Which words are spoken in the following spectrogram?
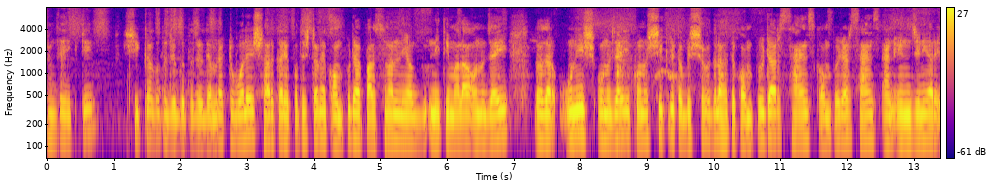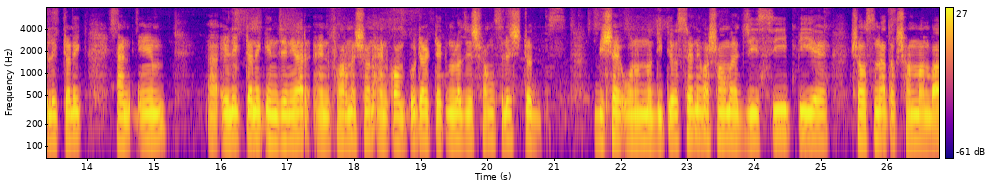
সংখ্যা একটি। শিক্ষাগত যোগ্যতা যদি আমরা একটু বলি, সরকারি প্রতিষ্ঠানে কম্পিউটার পার্সোনাল নিয়োগ নীতিমালা অনুযায়ী দু হাজার উনিশ অনুযায়ী কোনো স্বীকৃত বিশ্ববিদ্যালয় হতে computer science computer science and engineer electronic and electronic engineer information and computer technology সংশ্লিষ্ট বিষয় অনন্য দ্বিতীয় শ্রেণি বা সমমানের জিসিপিএ সহ স্নাতক সম্মান বা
